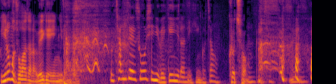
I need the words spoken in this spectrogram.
이런 거 좋아하잖아. 외계인 이런 거. 그럼 창세 수호신이 외계인이라는 얘기인 거죠? 그렇죠. 아, 그렇죠. 네.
